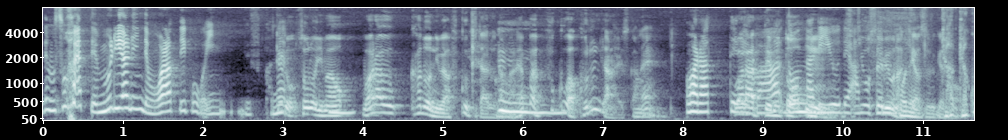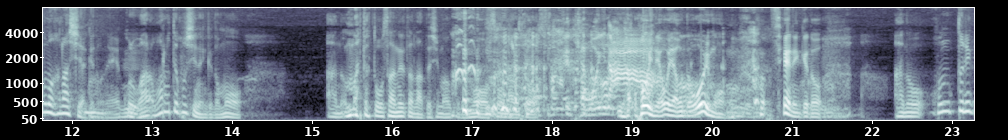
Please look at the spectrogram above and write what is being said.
でもそうやって無理やりにでも笑っていく方がいいんですかね。けどその今笑う角には服着たるだからやっぱり服は来るんじゃないですかね笑ってればどんな理由であうんっても引き寄せるような気がするけど逆逆の話やけどね、これわ笑ってほしいねんけども、あの、また倒産ネタになってしまうけども、そうなると。いや多いな多いね、多いや、多いもん。せやねんけど、あの、本当に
